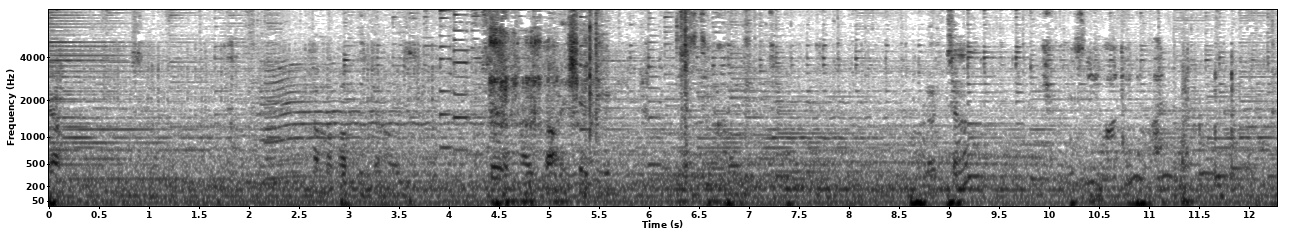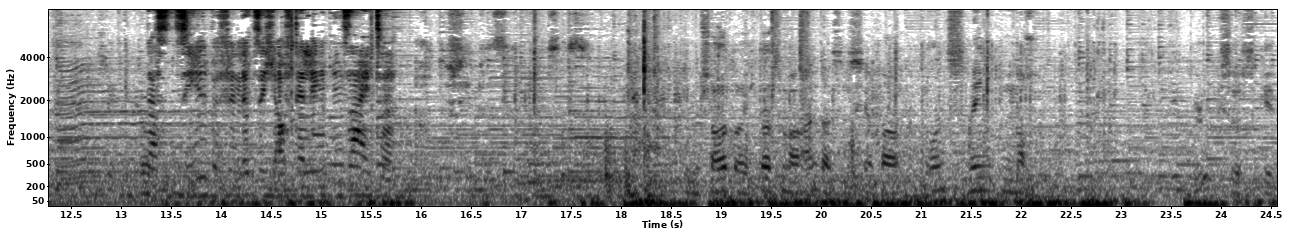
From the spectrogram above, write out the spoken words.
Ja. Kamera bitte aus. So, halt da ist hier die. Auf der linken Seite. Und schaut euch das mal an, dass es hier bei uns hinten noch Luxus gibt.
